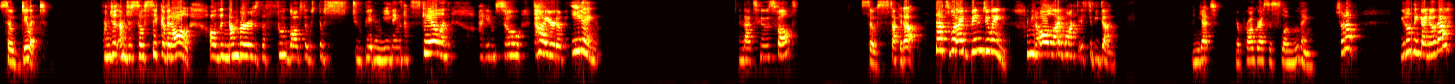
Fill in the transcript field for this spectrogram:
So do it. I'm just, I'm just so sick of it all. All the numbers, the food logs, those, those stupid meetings, that scale, and I am so tired of eating. And that's whose fault? So suck it up. That's what I've been doing. I mean, all I want is to be done. And yet, your progress is slow moving. Shut up. You don't think I know that?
